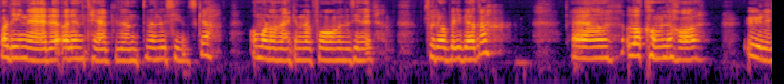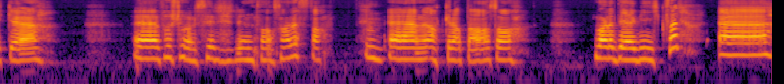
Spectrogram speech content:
var de mer orientert rundt medisinske. Om hvordan jeg kunne få medisiner for å bli bedre. Eh, og da kan man jo ha ulike eh, forståelser rundt hva som er best, da. Mm. Eh, men akkurat da så var det det vi gikk for. Eh,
